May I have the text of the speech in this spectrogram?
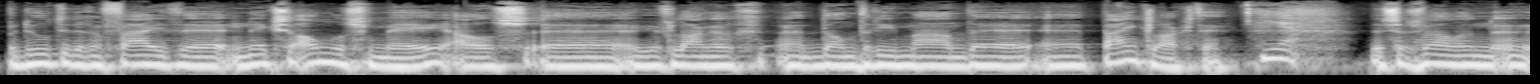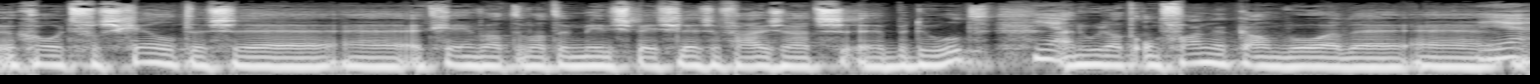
bedoelt hij er in feite niks anders mee als uh, u heeft langer dan drie maanden uh, pijnklachten. Ja. Dus er is wel een, een groot verschil tussen uh, hetgeen wat, wat een medisch specialist of huisarts uh, bedoelt Ja. en hoe dat ontvangen kan worden uh, Ja,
